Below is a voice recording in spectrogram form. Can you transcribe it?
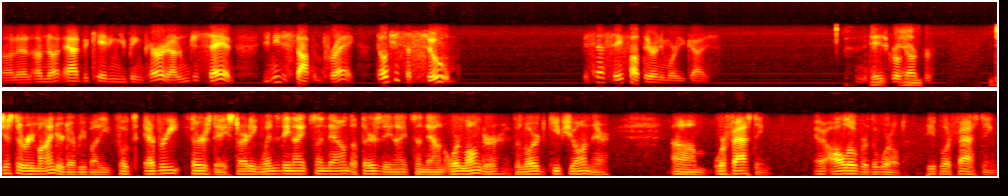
Know, and I'm not advocating you being paranoid. I'm just saying you need to stop and pray. Don't just assume. It's not safe out there anymore, you guys. And the days grow darker. Just a reminder to everybody, folks, every Thursday, starting Wednesday night sundown to Thursday night sundown or longer, if the Lord keeps you on there, um, we're fasting all over the world. People are fasting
